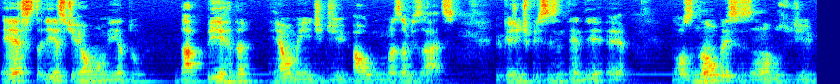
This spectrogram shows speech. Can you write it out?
Esta, este é o momento da perda realmente de algumas amizades. E o que a gente precisa entender é, nós não precisamos de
